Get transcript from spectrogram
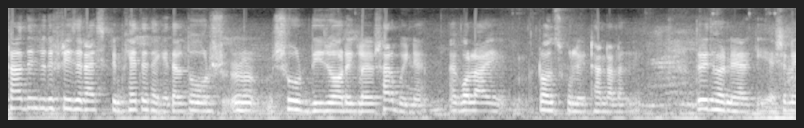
সারাদিন যদি ফ্রিজের আইসক্রিম খেতে থাকে, তাহলে তো ওর সর্দি, জ্বর এগুলো সারবই না। গলায় টন্স ফুলে ঠান্ডা লাগলে। তো এই ধরনের আর কি। আসলে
